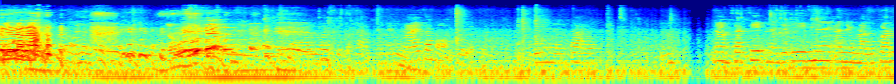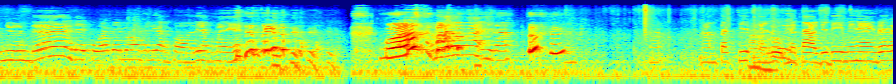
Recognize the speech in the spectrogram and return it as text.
ตีแล้วนะนี่ยหายซะหอมเผือกดีให้เศร้าน้ำสักทิศให้อยู่ดีมีแห้งอันอยู่มันควันยืนเด้อได้ผัวได้รวยได้เลี้ยงพ่อเลี้ยงแม่ว้ามาลงมาอีกนะน้ำตักจิตให้ลูกให้เตาอยู่ดีไม่แห้งเด้อ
